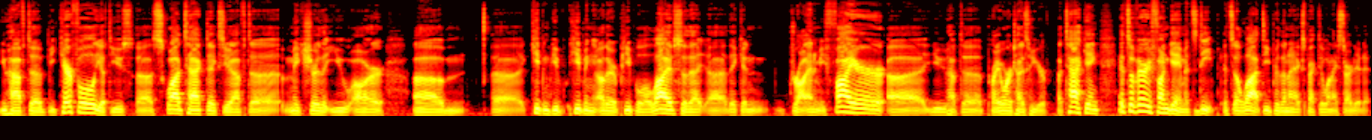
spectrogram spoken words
you have to be careful. You have to use uh, squad tactics. You have to make sure that you are um, uh, keeping people keeping other people alive so that uh, they can draw enemy fire. Uh, you have to prioritize who you're attacking. It's a very fun game. It's deep. It's a lot deeper than I expected when I started it.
